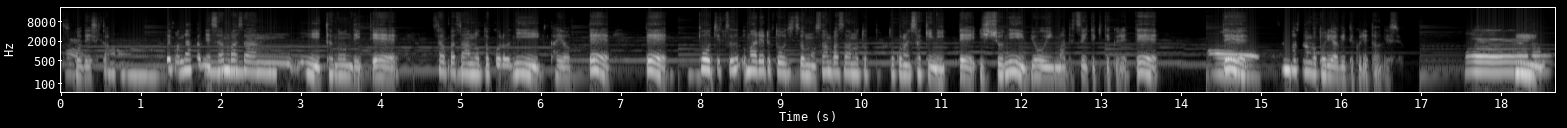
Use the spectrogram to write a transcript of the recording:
そこでしか。うんでもなんかね、うんサンバさんに頼んでいて、サンバさんのところに通って、で、当日、生まれる当日はもうサンバさんのとところに先に行って、一緒に病院までついてきてくれて、でサンバさんが取り上げてくれたんですよ。へえ。うん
